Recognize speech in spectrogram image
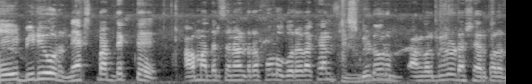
এই ভিডিওর নেক্সট পার্ট দেখতে আমাদের চ্যানেলটা ফলো করে রাখেন। ভিডিওর আঙ্গল ভিডিওটা শেয়ার করার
